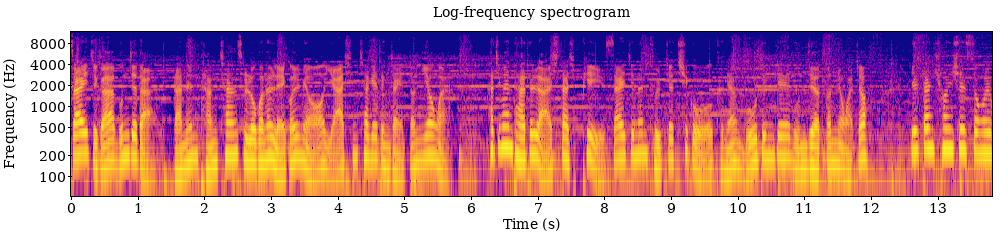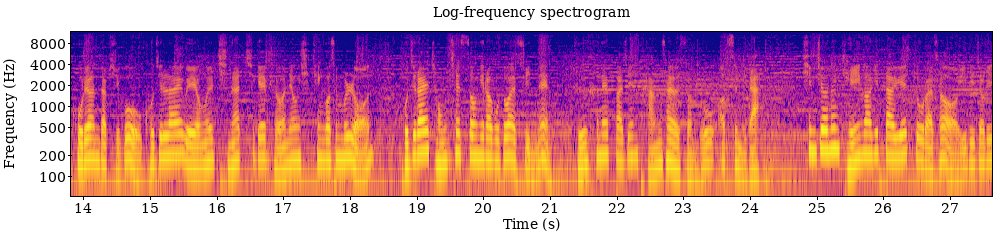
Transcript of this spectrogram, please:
사이즈가 문제다 라는 당찬 슬로건을 내걸며 야심차게 등장했던 이 영화. 하지만 다들 아시다시피 사이즈는 둘째 치고 그냥 모든 게 문제였던 영화죠. 일단 현실성을 고려한답시고 고질라의 외형을 지나치게 변형시킨 것은 물론 고질라의 정체성이라고도 할 수 있는 그 흔해 빠진 방사열선도 없습니다. 심지어는 개인화기 따위에 쫄아서 이리저리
